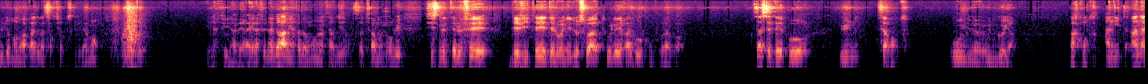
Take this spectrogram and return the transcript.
lui demandera pas de la sortir, parce que finalement, il a fait une avéra, il a fait une avéra, mais il n'y a pas de monde d'interdire cette femme aujourd'hui, si ce n'était le fait d'éviter et d'éloigner de soi tous les ragots qu'on pourrait avoir. Ça, c'était pour une servante, ou une, goya. Par contre, Anit Anna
